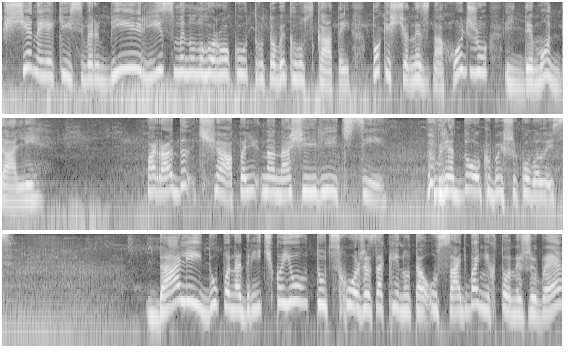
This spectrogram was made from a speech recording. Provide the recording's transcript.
Ще на якійсь вербі ріс минулого року трутовик лускатий. Поки що не знаходжу, йдемо далі. Парад чапель на нашій річці. В рядок вишикувались. Далі йду понад річкою. Тут, схоже, закинута усадьба, ніхто не живе.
